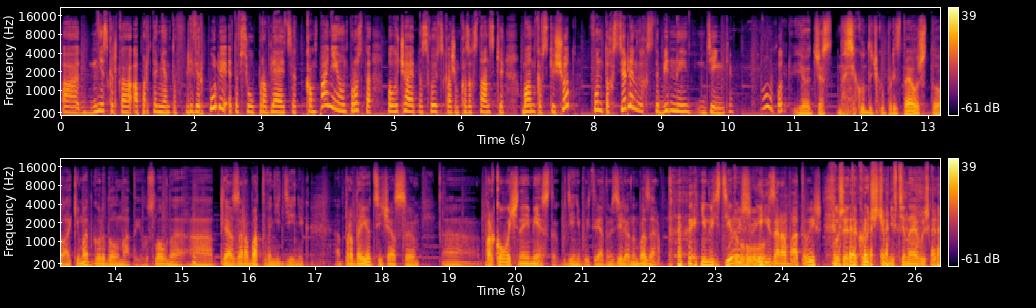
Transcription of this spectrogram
а, несколько апартаментов в Ливерпуле, это все управляется компанией, он просто получает на свой, скажем, казахстанский банковский счет в фунтах стерлингах стабильные деньги. Ну вот. Я вот сейчас на секундочку представил, что Акимат города Алматы, условно, а, для зарабатывания денег а, продает сейчас э, парковочное место где-нибудь рядом с зеленым базаром. Инвестируешь и зарабатываешь. Слушай, это круче, чем нефтяная вышка.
